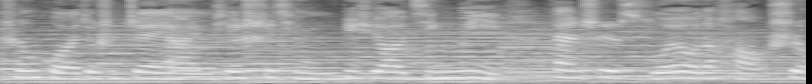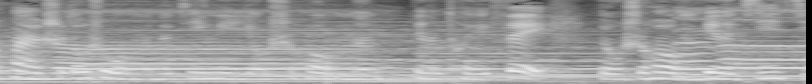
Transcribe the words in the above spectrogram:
生活就是这样，有些事情我们必须要经历，但是所有的好事坏事都是我们的经历。有时候我们变得颓废，有时候我们变得积极，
